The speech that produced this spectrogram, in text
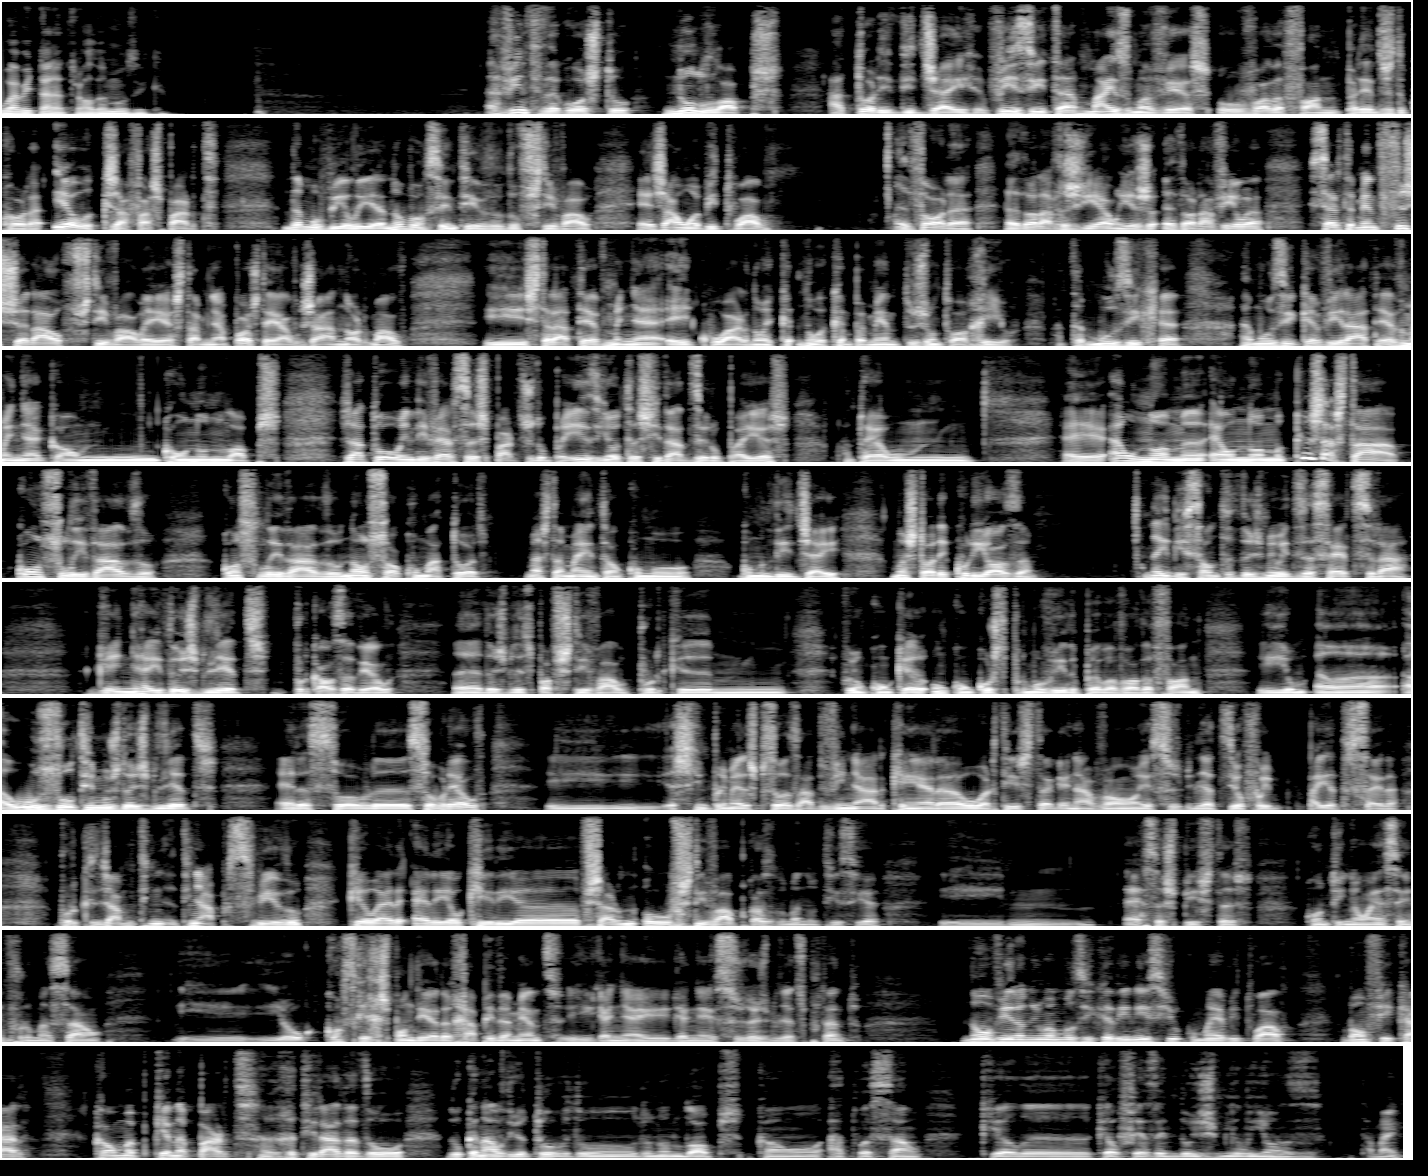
o habitat natural da música. A 20 de agosto, Nuno Lopes, ator e DJ, visita mais uma vez o Vodafone Paredes de Coura. Ele, que já faz parte da mobília, no bom sentido, do festival, é já um habitual, adora, adora a região e adora a vila, certamente fechará o festival. É esta a minha aposta, é algo já normal e estará até de manhã a ecoar no, acampamento junto ao rio. Portanto, a música, a música virá até de manhã com, com o Nuno Lopes. Já atuou em diversas partes do país em outras cidades europeias. Portanto, é um, é, é um nome, é um nome que já está consolidado, consolidado não só como ator, mas também então como, como DJ. Uma história curiosa. Na edição de 2017 será ganhei dois bilhetes por causa dele. Uh, dois bilhetes para o festival porque hum, foi um, um, concurso promovido pela Vodafone e uh, uh, os últimos dois bilhetes era sobre, sobre ele e as cinco primeiras pessoas a adivinhar quem era o artista ganhavam esses bilhetes e eu fui para a terceira porque já me tinha, tinha percebido que eu era, era eu que iria fechar o, o festival por causa de uma notícia e hum, essas pistas continham essa informação e, e eu consegui responder rapidamente e ganhei, ganhei esses dois bilhetes. Portanto, não ouviram nenhuma música de início, como é habitual, vão ficar com uma pequena parte retirada do, do canal de YouTube do, do Nuno Lopes com a atuação que ele, que ele fez em 2011. Também?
